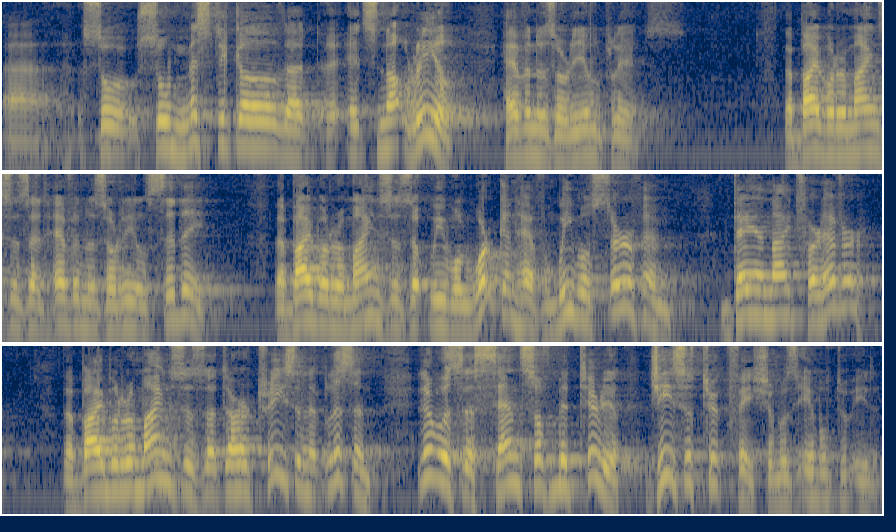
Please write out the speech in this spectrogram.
uh, so, so mystical that it's not real. Heaven is a real place. The Bible reminds us that heaven is a real city. The Bible reminds us that we will work in heaven, we will serve Him day and night forever. The Bible reminds us that there are trees in it. Listen, there was a sense of material. Jesus took fish and was able to eat it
